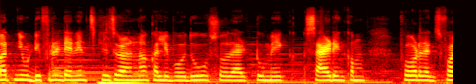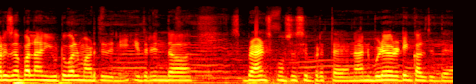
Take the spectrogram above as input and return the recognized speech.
ಮತ್ತು ನೀವು ಡಿಫ್ರೆಂಟ್ ಏನೇನು ಸ್ಕಿಲ್ಸ್ಗಳನ್ನು ಕಲಿಬೋದು so that to make side income for ex for example ನಾನು ಯೂಟ್ಯೂಬಲ್ಲಿ ಮಾಡ್ತಿದ್ದೀನಿ. ಇದರಿಂದ ಬ್ರ್ಯಾಂಡ್ ಸ್ಪಾನ್ಸರ್ಶಿಪ್ ಇರುತ್ತೆ. ನಾನು ವಿಡಿಯೋ ಎಡಿಟಿಂಗ್ ಕಲ್ತಿದ್ದೆ.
